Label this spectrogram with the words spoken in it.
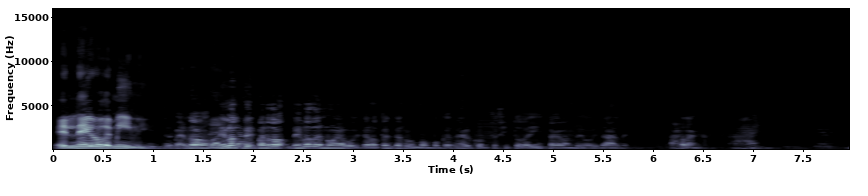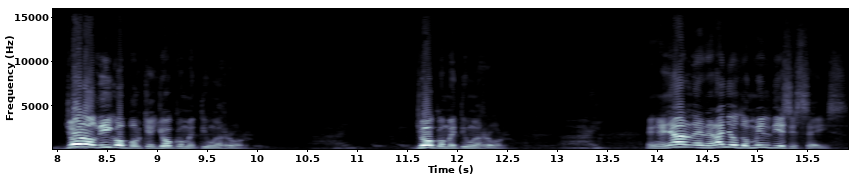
el negro de Mili. Perdón, dilo, di- perdón, dilo de nuevo y que no te interrumpan porque ese es el cortecito de Instagram de hoy. Dale, arranca. Yo lo digo porque yo cometí un error. Yo cometí un error. Ay, En el, en el año 2016,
